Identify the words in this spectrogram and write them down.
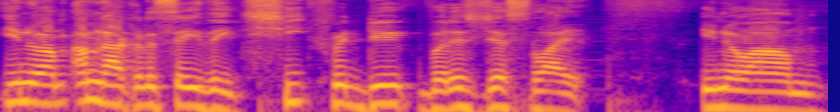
you know, I'm, I'm not gonna say they cheat for Duke, but it's just like, you know, um,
